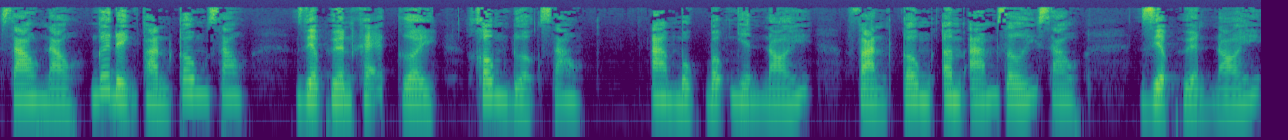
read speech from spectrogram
Sao nào? Ngươi định phản công sao? Diệp Huyền khẽ cười. Không được sao? A Mục bỗng nhiên nói. Phản công âm ám giới sao? Diệp Huyền nói.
